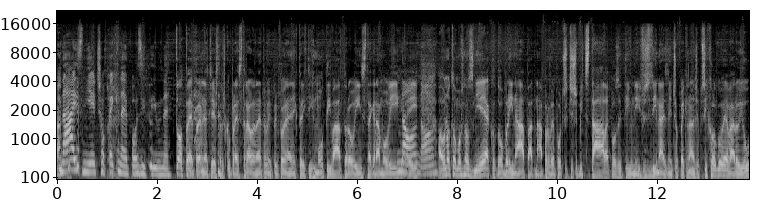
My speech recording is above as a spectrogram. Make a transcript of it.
nájsť niečo pekné, pozitívne. Toto je pre mňa tiež trošku prestrelené, to mi pripomína niektorých tých motivátorov Instagramových. No, hej. no. A ono to možno znie ako dobrý nápad na prvé počutie, že byť stále pozitívny, vždy nájsť niečo pekné, že psychológovia varujú,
